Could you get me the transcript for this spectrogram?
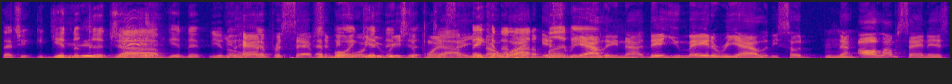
that you you're getting You a good job, yeah. getting it. You know, you had a perception before you getting a reached the jo- point and job, say, you making know a what, lot of it's money. reality now. Then you made a reality. So Mm-hmm. that all I'm saying is,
